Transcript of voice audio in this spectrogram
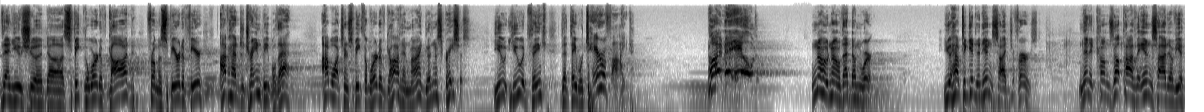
then you should uh, speak the word of God from a spirit of fear. I've had to train people that. I watch them speak the word of God, and my goodness gracious, you, you would think that they were terrified. I'm healed. No, no, that doesn't work. You have to get it inside you first. And then it comes up out of the inside of you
